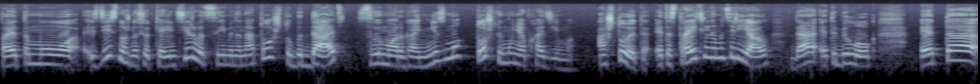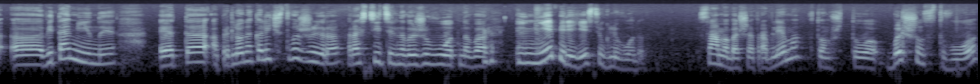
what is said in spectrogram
Поэтому здесь нужно все-таки ориентироваться именно на то, чтобы дать своему организму то, что ему необходимо. А что это? Это строительный материал, да, это белок, это э, витамины, это определенное количество жира растительного и животного, и не переесть углеводов. Самая большая проблема в том, что большинство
